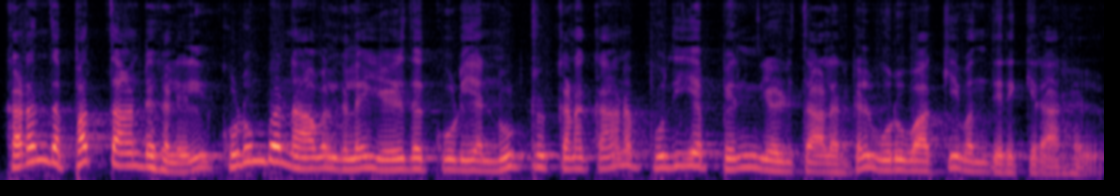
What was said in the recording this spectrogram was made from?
கடந்த பத்தாண்டுகளில் குடும்ப நாவல்களை எழுதக்கூடிய நூற்றுக்கணக்கான புதிய பெண் எழுத்தாளர்கள் உருவாக்கி வந்திருக்கிறார்கள்.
